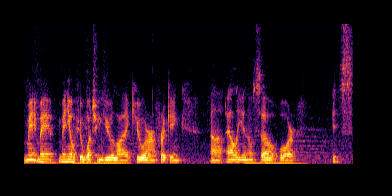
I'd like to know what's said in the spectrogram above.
May, may, many of you watching you like you are a freaking uh, alien or so or it's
